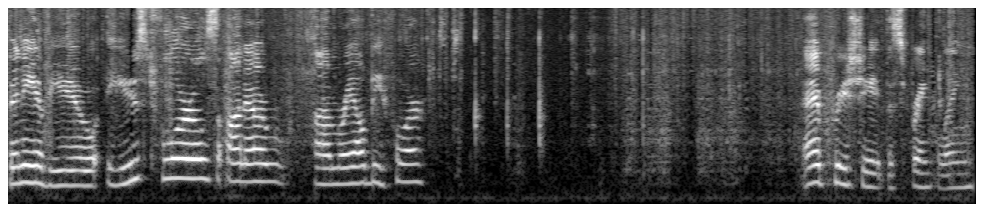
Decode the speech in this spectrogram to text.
Have any of you used florals on a um, rail before? I appreciate the sprinkling.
